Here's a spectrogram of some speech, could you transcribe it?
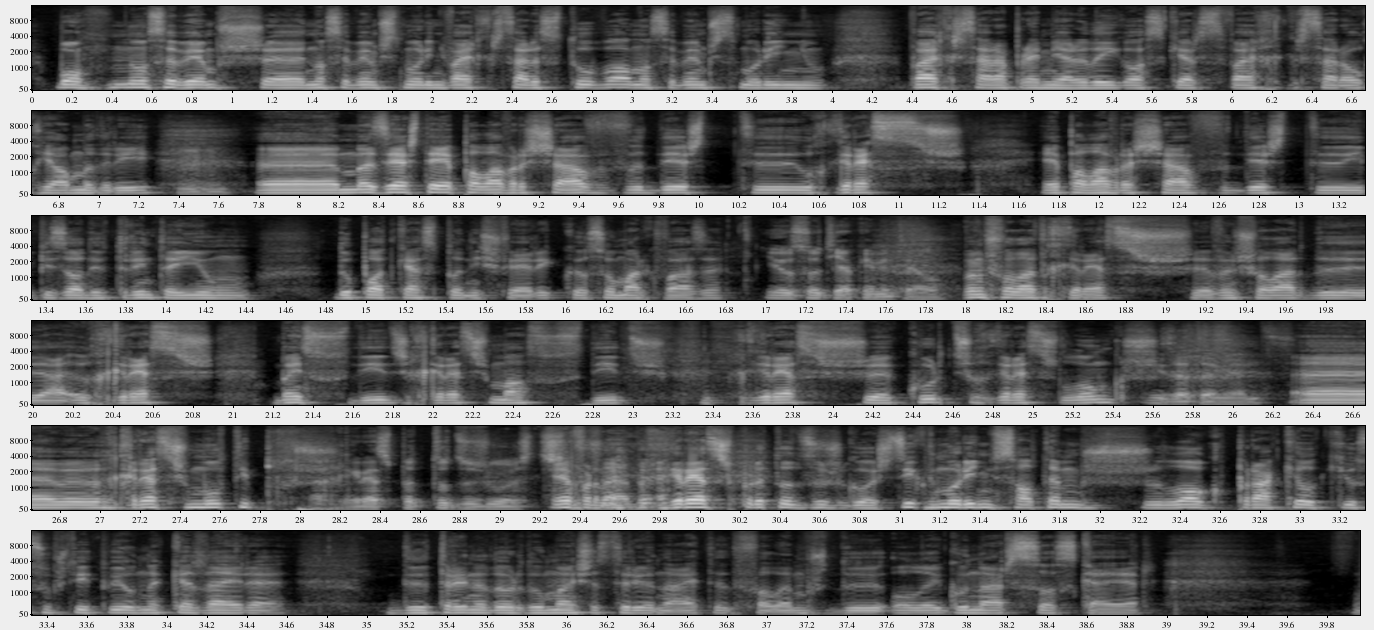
Bom, não sabemos, uh, não sabemos se Mourinho vai regressar a Setúbal, não sabemos se Mourinho vai regressar à Premier League ou sequer se vai regressar ao Real Madrid, Uh, mas esta é a palavra-chave deste, o regressos, é a palavra-chave deste episódio 31 do podcast Planisférico. Eu sou o Marco Vaza. Eu sou o Tiago Pimentel. Vamos falar de regressos, vamos falar de ah, regressos bem-sucedidos, regressos mal-sucedidos, regressos uh, curtos, regressos longos, Exatamente. uh, regressos múltiplos. Há regresso para todos os gostos. É verdade, regressos para todos os gostos. E de Mourinho saltamos logo para aquele que o substituiu na cadeira de treinador do Manchester United. Falamos de Ole Gunnar Solskjaer,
